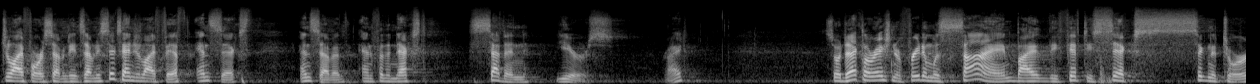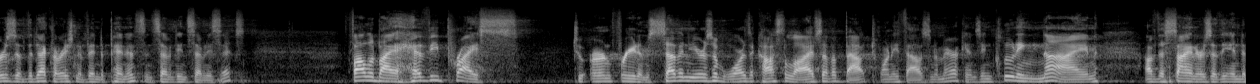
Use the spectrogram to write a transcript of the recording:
July 4th, 1776, and July 5th, and 6th, and 7th, and for the next seven years, right? So a Declaration of Freedom was signed by the 56 signatories of the Declaration of Independence in 1776, followed by a heavy price to earn freedom. Seven years of war that cost the lives of about 20,000 Americans, including nine of the signers of the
